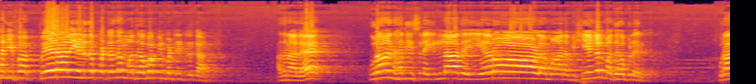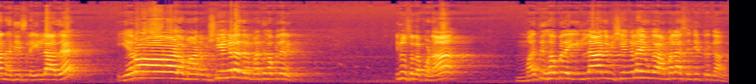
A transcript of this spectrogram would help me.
ஹனீஃபா பேரால எழுதப்பட்டதான் மதுஹபா பின்பற்றிட்டு இருக்காங்க அதனால குரான் ஹதீஸ்ல இல்லாத ஏராளமான விஷயங்கள் மதுஹபில் இருக்கு. குரான் ஹதீஸ்ல இல்லாத ஏராளமான விஷயங்கள் அதுல மதுஹபில் இருக்கு. இன்னும் சொல்ல போனா மதுஹபில் இல்லாத விஷயங்களை இவங்க அமலா செஞ்சிட்டு இருக்காங்க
